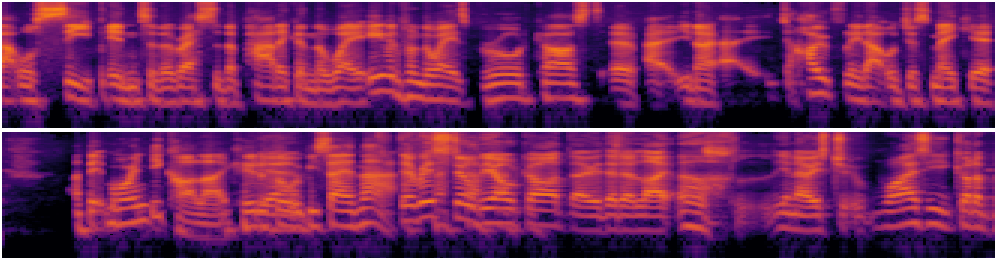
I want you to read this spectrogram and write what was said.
that will seep into the rest of the paddock and the way even from the way it's broadcast. Uh, uh, you know, uh, hopefully that will just make it a bit more IndyCar like. Who'd have Yeah. thought we'd be saying that? There is still the old guard though that are like, oh, you know, why has he got a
